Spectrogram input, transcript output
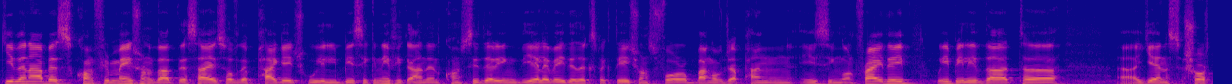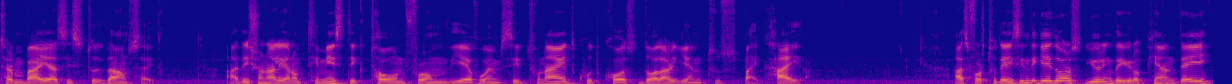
Given Abe's confirmation that the size of the package will be significant and considering the elevated expectations for Bank of Japan easing on Friday, we believe that uh, uh, yen's short-term bias is to the downside. Additionally, an optimistic tone from the FOMC tonight could cause dollar yen to spike higher. As for today's indicators, during the European day,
